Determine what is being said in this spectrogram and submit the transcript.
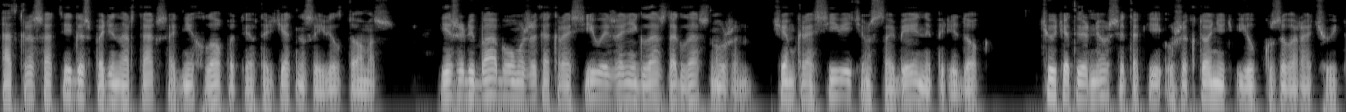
«От красоты господин Артакс одни хлопоты», — авторитетно заявил Томас. Ежели баба у мужика красивая, за ней глаз да глаз нужен. Чем красивее, тем слабее напередок. Чуть отвернешься, так ей уже кто-нибудь юбку заворачивает.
